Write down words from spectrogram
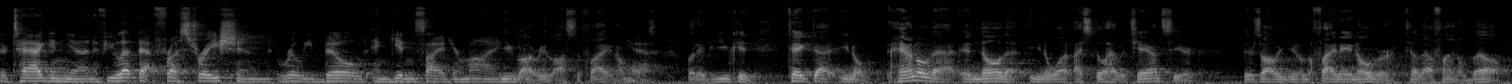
they're tagging you, and if you let that frustration really build and get inside your mind, You've already lost the fight almost. Yeah. But if you could take that, you know, handle that and know that, you know what, I still have a chance here. There's always, you know, the fight ain't over till that final bell.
